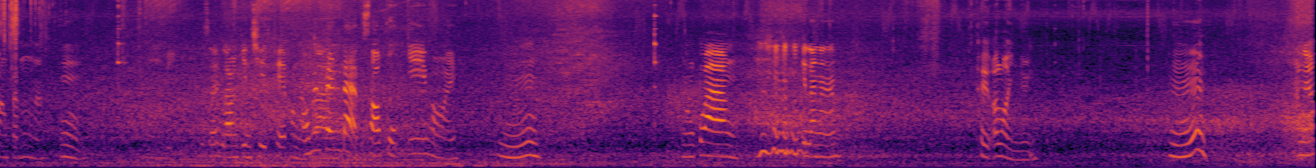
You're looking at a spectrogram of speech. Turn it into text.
ฟังแป๊บนึงนะ อืมจะลองกินชีสเค้กของน้อ๋อองมันเป็นแบบซอฟต์คุกกี้พลอย อืมน้องกวาง กินแล้วนะเค้กอร่อยจริงอืมอันเนี้ย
